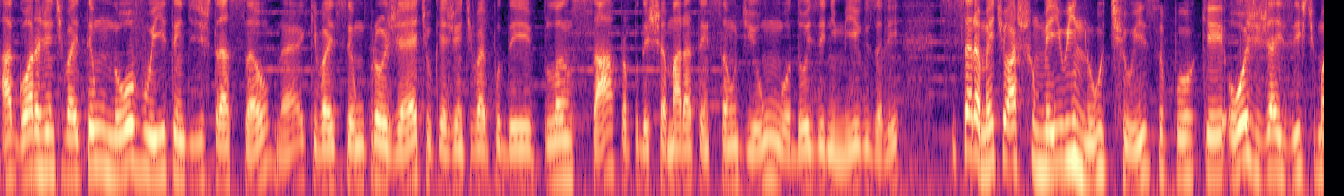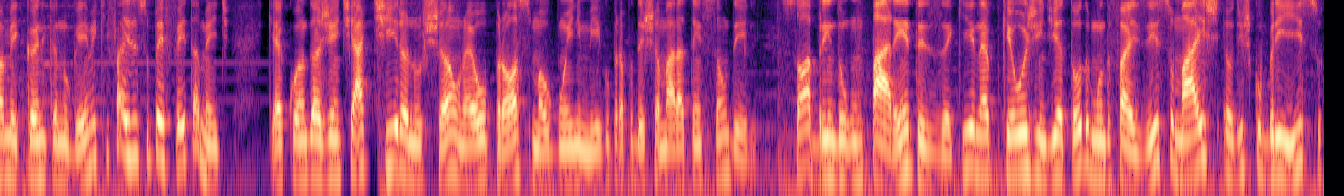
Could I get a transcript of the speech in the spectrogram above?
Agora a gente vai ter um novo item de distração, né? Que vai ser um projétil que a gente vai poder lançar para poder chamar a atenção de um ou dois inimigos ali. Sinceramente, eu acho meio inútil isso, porque hoje já existe uma mecânica no game que faz isso perfeitamente que é quando a gente atira no chão, né, ou próximo a algum inimigo para poder chamar a atenção dele. Só abrindo um parênteses aqui, né, porque hoje em dia todo mundo faz isso, mas eu descobri isso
